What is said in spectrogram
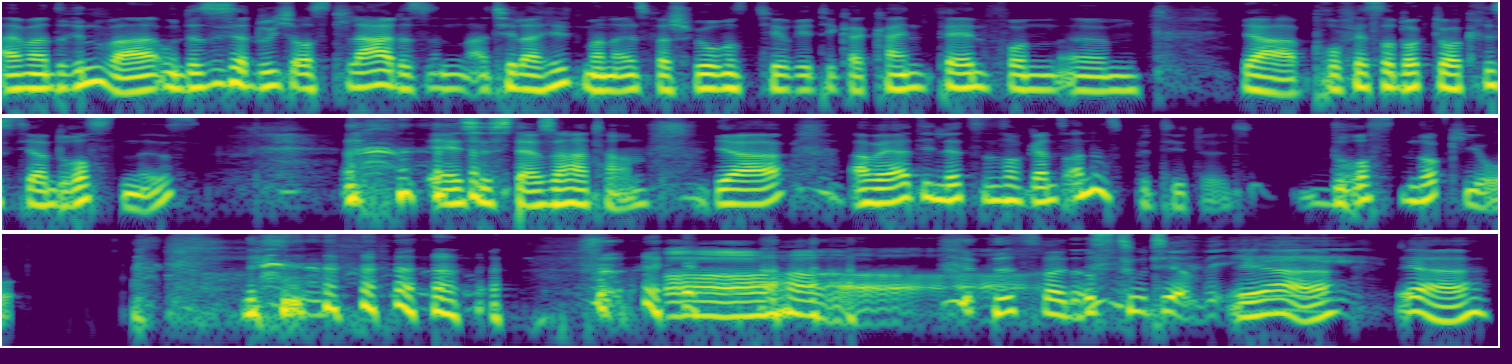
einmal drin war, und das ist ja durchaus klar, dass ein Attila Hildmann als Verschwörungstheoretiker kein Fan von ähm, ja, Professor Dr. Christian Drosten ist. Es ist der Satan. Ja, aber er hat ihn letztens noch ganz anders betitelt. Drostnocchio. Oh, Das war- das tut ja weh. Ja, ja.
